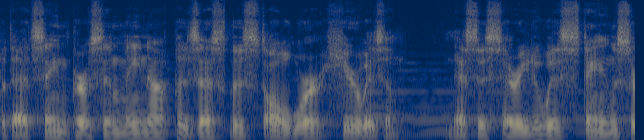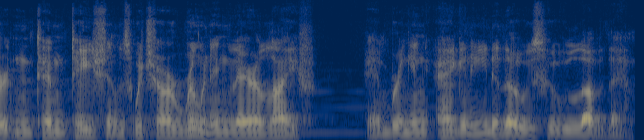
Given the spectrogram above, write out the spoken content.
But that same person may not possess the stalwart heroism necessary to withstand certain temptations which are ruining their life and bringing agony to those who love them.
